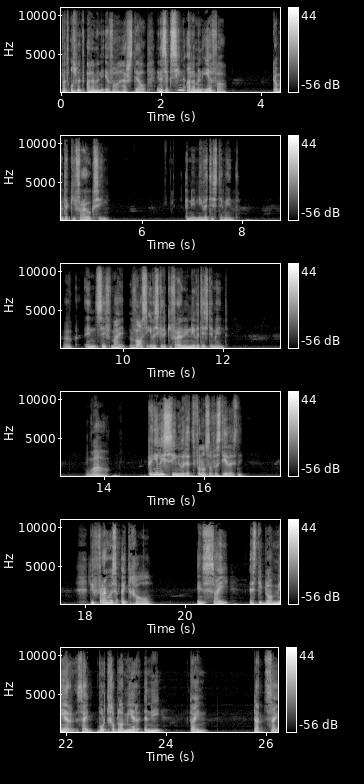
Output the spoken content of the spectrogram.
Wat ons met Adam en Eva herstel. En as ek sien Adam en Eva, dan moet ek die vrou ook sien in die Nuwe Testament. En sê vir my, was ewe skielik die vrou in die Nuwe Testament? Wow. Kan julle sien hoe dit van ons af gesteel is nie? Die vrou is uitgehaal en sy is die blameer, sy word geblameer in die tuin dat sy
